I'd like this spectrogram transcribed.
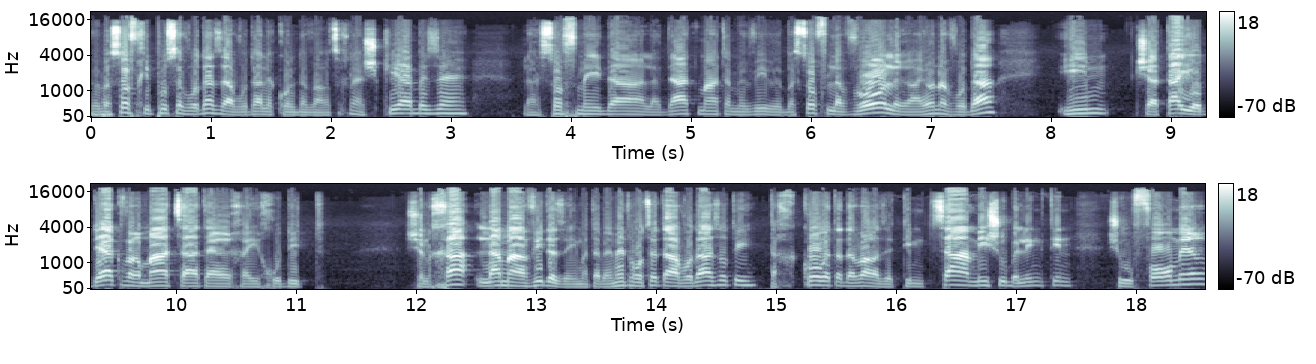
ובסוף חיפוש עבודה זה עבודה לכל דבר. צריך להשקיע בזה, לאסוף מידע, לדעת מה אתה מביא, ובסוף לבוא לרעיון עבודה עם, כשאתה יודע כבר מה הצעת הערך הייחודית שלך למעביד הזה. אם אתה באמת רוצה את העבודה הזאת, תחקור את הדבר הזה. תמצא מישהו בלינקדאין שהוא פורמר,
